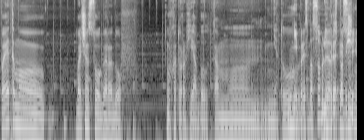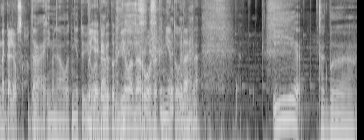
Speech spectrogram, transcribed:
Поэтому большинство городов, ну, в которых я был, там э, нету... Не приспособлено не для приспособ- перемещения на колесах. Да, именно вот нету Ну, велодор- виду. велодорожек, нету Да. именно. И как бы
